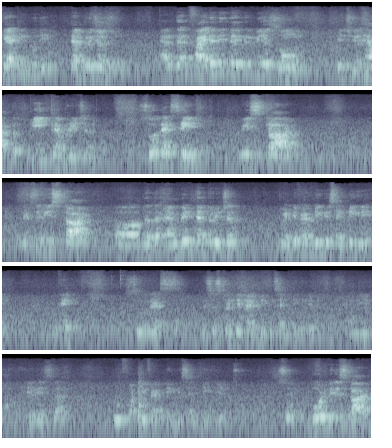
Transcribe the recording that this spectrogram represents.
get into the temperature zone and then finally there will be a zone which will have the peak temperature. So let's say we start, let's say we start uh, the, the ambient temperature 25 degree centigrade. Okay, so let's this is 25 degree centigrade. And here is the 245 degree centigrade. So board will start.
